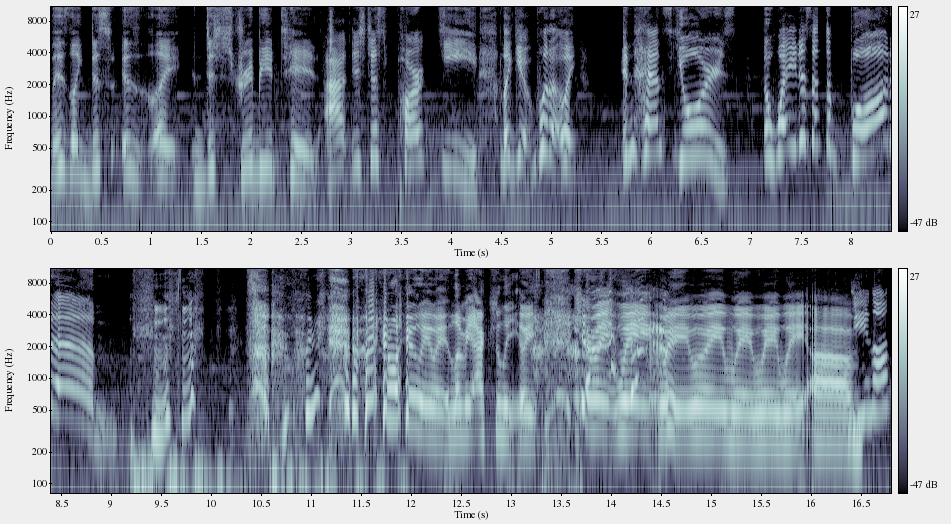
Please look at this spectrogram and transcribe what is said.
is like this is like distributed. Uh, it's just perky. Like you put like enhance yours. The weight is at the bottom. wait, wait, wait, wait. Let me actually wait. Wait, wait, wait, wait, wait, wait, wait. Um. Do you not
